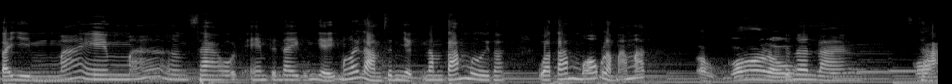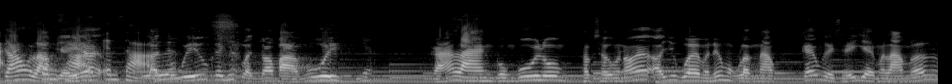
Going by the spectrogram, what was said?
tại vì má em má sao em trên đây cũng vậy mới làm sinh nhật năm 80 thôi qua 81 là má mất. Đâu có đâu. Cho nên là con sợ- cháu làm vậy sợ, á em sợ là chủ yếu cái nhất là cho bà vui. Dạ. cả làng cùng vui luôn. Thật sự mà nói ở dưới quê mà nếu một lần nào kéo nghệ sĩ về mà làm lớn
